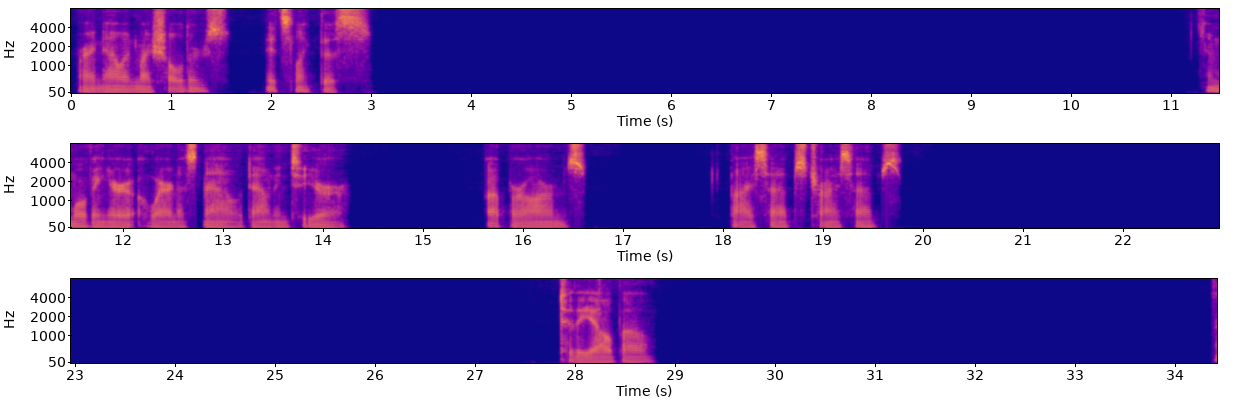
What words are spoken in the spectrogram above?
Right now in my shoulders, it's like this. And moving your awareness now down into your upper arms, biceps, triceps, to the elbow.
